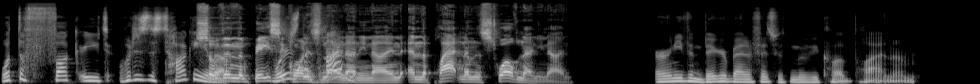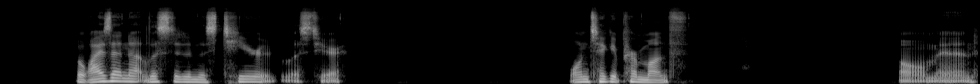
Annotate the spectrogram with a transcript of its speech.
What the fuck are you? T- what is this talking So about? So then the basic Where's one the is nine ninety nine, and the platinum is twelve ninety nine. Earn even bigger benefits with Movie Club Platinum. But why is that not listed in this tier list here? One ticket per month. Oh man.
